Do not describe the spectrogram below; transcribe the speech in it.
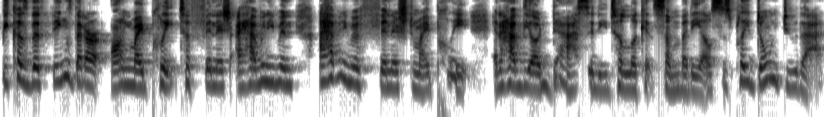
because the things that are on my plate to finish i haven't even i haven't even finished my plate and have the audacity to look at somebody else's plate don't do that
